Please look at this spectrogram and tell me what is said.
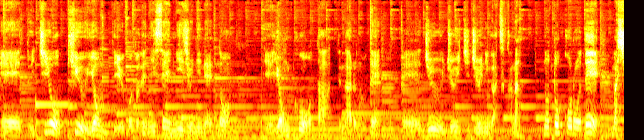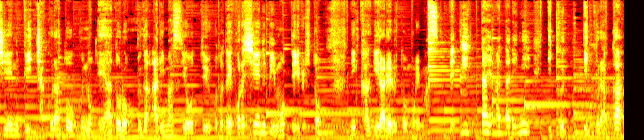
えー、っと一応94っていうことで、2022年の、4クォーターってなるので、えー、10、11、12月かな。のところで、まあ、CNP チャクラトークンのエアドロップがありますよということで、これ CNP 持っている人に限られると思います。で、1体あたりにいくいくらか、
